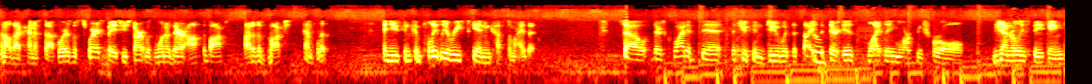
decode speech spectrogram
and all that kind of stuff. Whereas with Squarespace, you start with one of their off the box, out of the box templates and you can completely reskin and customize it. So there's quite a bit that you can do with the site, but there is slightly more control, generally speaking,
